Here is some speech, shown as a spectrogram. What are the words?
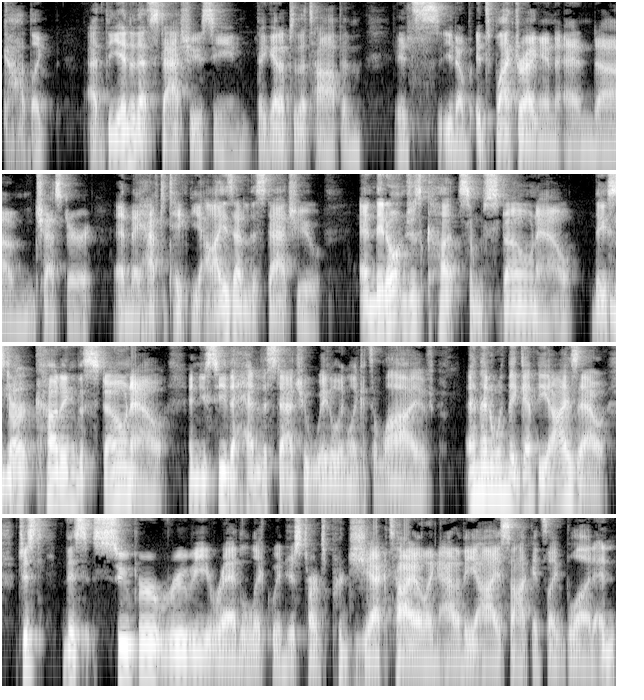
god like at the end of that statue scene they get up to the top and it's you know it's black dragon and um, chester and they have to take the eyes out of the statue and they don't just cut some stone out. They start cutting the stone out and you see the head of the statue wiggling like it's alive. And then when they get the eyes out just this super ruby red liquid just starts projectiling out of the eye sockets like blood. And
